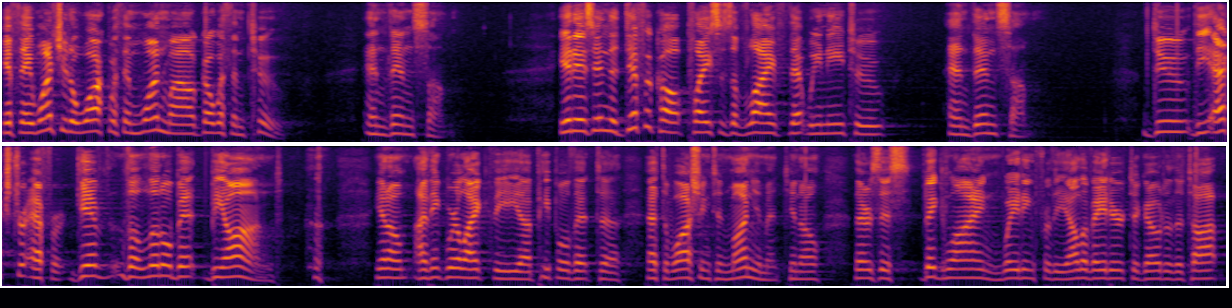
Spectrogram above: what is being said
if they want you to walk with them one mile, go with them two, and then some. It is in the difficult places of life that we need to, and then some. Do the extra effort, give the little bit beyond you know, I think we're like the uh, people that uh, at the Washington Monument, you know, there's this big line waiting for the elevator to go to the top,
